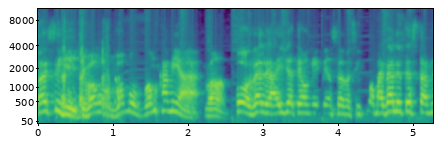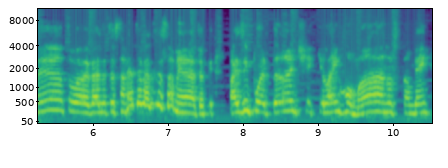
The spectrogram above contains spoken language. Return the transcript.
Mas é o seguinte, vamos, vamos, vamos caminhar. Vamos. Pô, velho, aí já tem alguém pensando assim, pô, mas Velho Testamento, é Velho Testamento é Velho Testamento. Mais importante que lá em Romanos também.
